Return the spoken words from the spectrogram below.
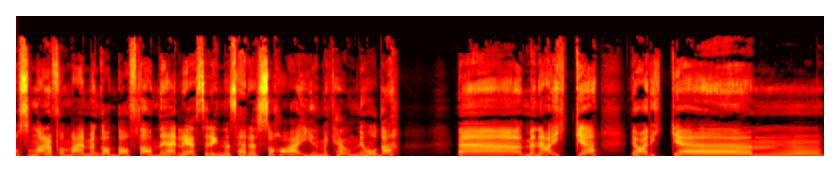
Og sånn er det for meg med Gandalf. da. Når jeg leser Ringenes herre, så har jeg Ian McKellen i hodet. Eh, men jeg har ikke Jeg har ikke mm,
